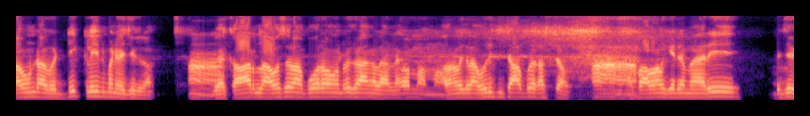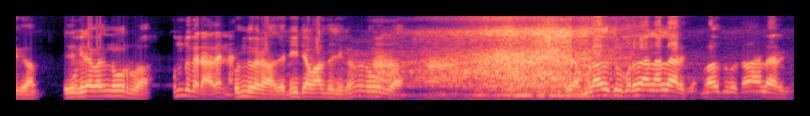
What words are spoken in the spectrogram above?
ரவுண்டா வெட்டி க்ளீன் பண்ணி வச்சுக்கிறோம். கார்ல அவசரமா போறவங்க ஆமா அவங்களுக்கு எல்லாம் உரிச்சு சாப்பிட கஷ்டம். அப்ப அவங்களுக்கு ஏற்ற மாதிரி வச்சுக்கிறோம். இது விலை வந்து நூறு ரூபா குந்து வராது குந்து வராது. நீட்டா வாழ்ந்து வச்சுக்கிறோம் நூறு ரூபா மிளகுத்தூள் போட்டா நல்லா இருக்கு. மிளகுத்தூள் போட்டா நல்லா இருக்கு.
